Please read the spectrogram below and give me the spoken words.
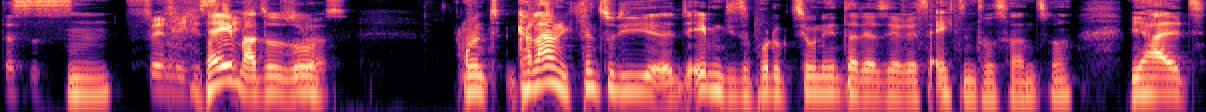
Das ist, Mhm. finde ich, ist Ja, eben, echt also so- aus. Und keine Ahnung, ich finde so die, eben diese Produktion hinter der Serie ist echt interessant, so. Wie halt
